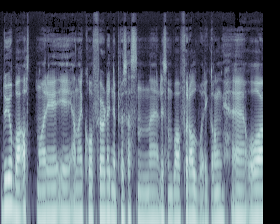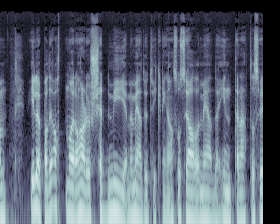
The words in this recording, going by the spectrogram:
Du jobba 18 år i, i, NRK før denne prosessen eh, liksom var for alvor i gang. Eh, og i løpet av de 18 årene har det jo skjedd mye med medieutviklinga, sosiale medier, internett osv.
